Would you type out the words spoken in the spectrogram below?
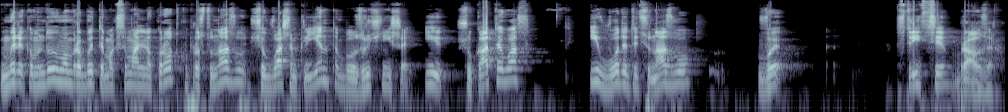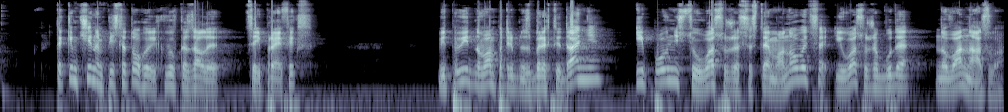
ми рекомендуємо вам робити максимально коротку, просту назву, щоб вашим клієнтам було зручніше і шукати вас, і вводити цю назву в стрічці браузер. Таким чином, після того, як ви вказали цей префікс, Відповідно, вам потрібно зберегти дані, і повністю у вас вже система оновиться, і у вас вже буде нова назва.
